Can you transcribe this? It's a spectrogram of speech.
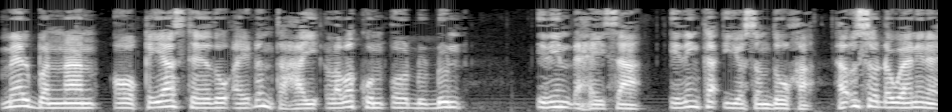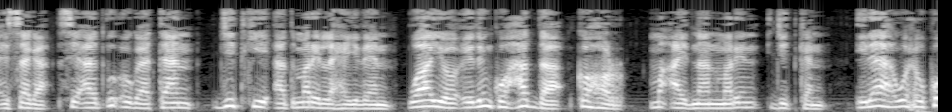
meel bannaan oo qiyaasteedu ay dhan tahay laba kun oo dhudhun idin dhexaysaa idinka iyo sanduuqa ha u soo dhowaanina isaga si aad u ogaataan jidkii aad mari lahaydeen. Waayo idinku hadda ka hor ma aydnaan marin jidkan. Ilaah wuxuu ku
